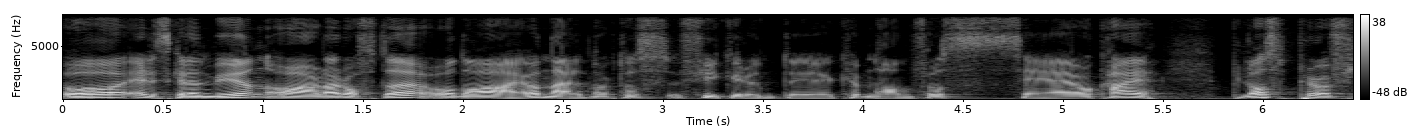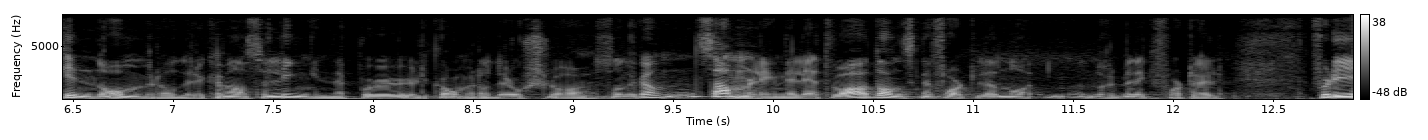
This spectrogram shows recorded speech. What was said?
Og elsker den byen og er der ofte. Og da er jeg jo nærhet nok til å fyke rundt i København for å se ok, la oss prøve å finne områder i København som ligner på ulike områder i Oslo. Sånn vi kan sammenligne litt hva danskene får til og nord- nordmenn ikke får til. Fordi,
